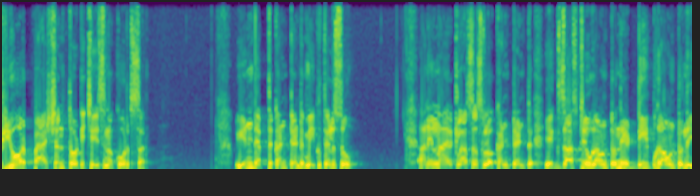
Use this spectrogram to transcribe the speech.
ప్యూర్ ప్యాషన్ తోటి చేసిన course sir. In depth content మీకు తెలుసు. అనిల్ నాయర్ క్లాసెస్లో కంటెంట్ ఎగ్జాస్టివ్గా ఉంటుంది డీప్గా ఉంటుంది.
